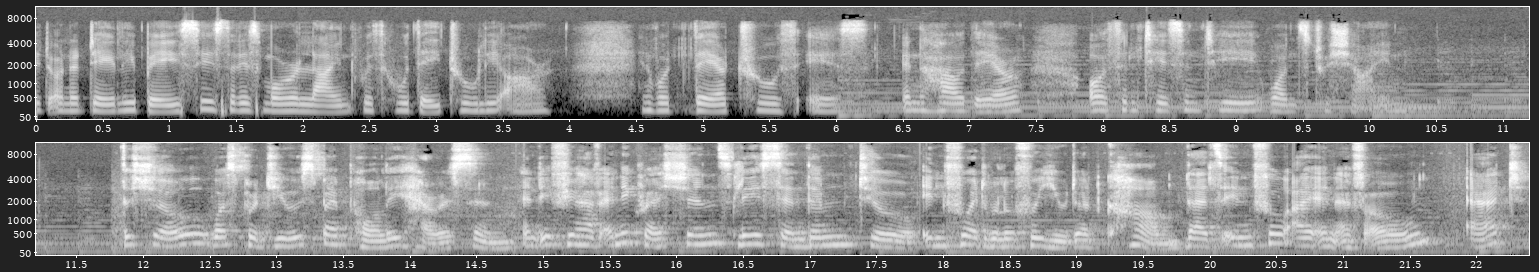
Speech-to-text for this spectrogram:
it on a daily basis that is more aligned with who they truly are. and what their truth is and how their authenticity wants to shine. The show was produced by Polly Harrison. And if you have any questions, please send them to info at willowforyou.com. That's info, I-N-F-O, at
